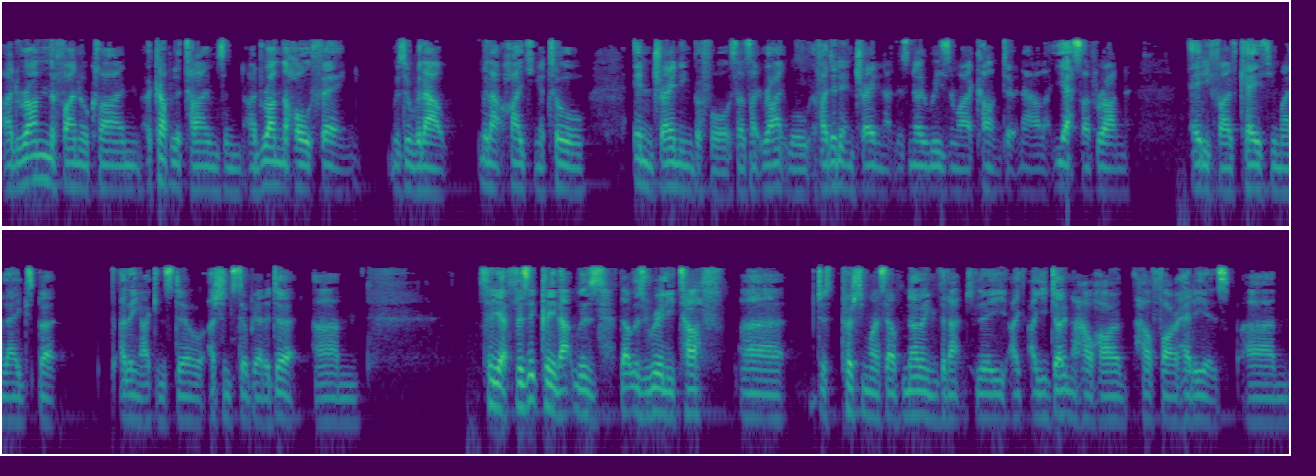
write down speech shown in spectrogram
I'd run the final climb a couple of times, and I'd run the whole thing was without without hiking at all in training before. So I was like, right, well, if I did it in training, like, there's no reason why I can't do it now. Like, yes, I've run 85k through my legs, but I think I can still, I should still be able to do it. Um, so yeah, physically that was that was really tough. Uh, just pushing myself, knowing that actually I, I, you don't know how hard, how far ahead he is. Um,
